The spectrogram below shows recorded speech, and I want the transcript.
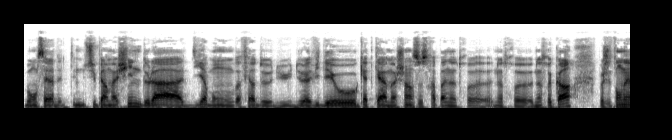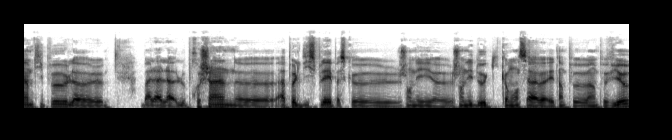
Bon, ça a l'air d'être une super machine. De là à dire bon, on va faire de, du, de la vidéo 4K machin, ce sera pas notre notre notre cas. Moi, j'attendais un petit peu le bah, la, le prochain Apple Display parce que j'en ai j'en ai deux qui commencent à être un peu un peu vieux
